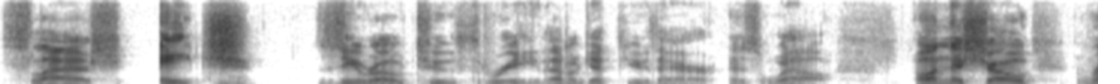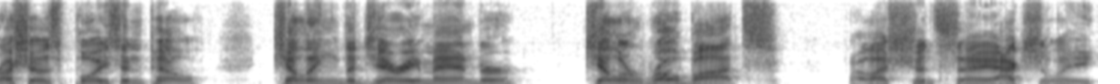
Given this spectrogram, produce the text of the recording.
slash H023. That'll get you there as well. On this show, Russia's poison pill, killing the gerrymander, killer robots, well, I should say, actually,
